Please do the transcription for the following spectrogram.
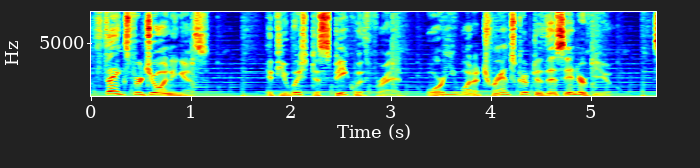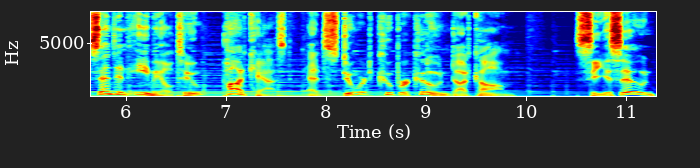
Thanks for joining us. If you wish to speak with Fred or you want a transcript of this interview, send an email to podcast at stewartcoopercoon.com. See you soon.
